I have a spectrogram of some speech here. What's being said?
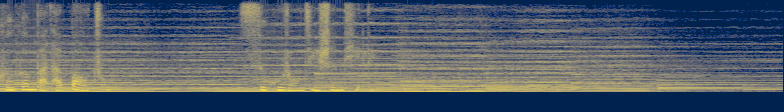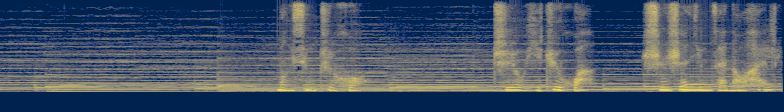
狠狠把他抱住，似乎融进身体里。梦醒之后，只有一句话。深深印在脑海里。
